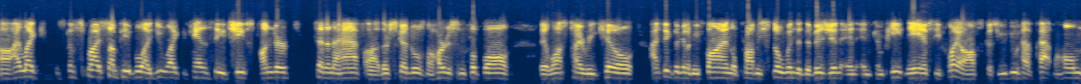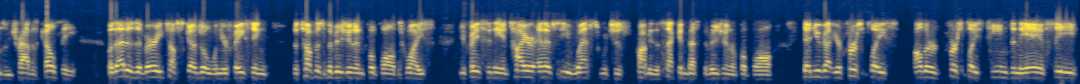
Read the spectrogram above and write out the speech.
Uh, I like. It's going to surprise some people. I do like the Kansas City Chiefs under ten and a half. Uh, their schedule is the hardest in football. They lost Tyreek Hill. I think they're going to be fine. They'll probably still win the division and, and compete in the AFC playoffs because you do have Pat Mahomes and Travis Kelce. But that is a very tough schedule when you're facing the toughest division in football twice. You're facing the entire NFC West, which is probably the second best division in football. Then you've got your first place, other first place teams in the AFC,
